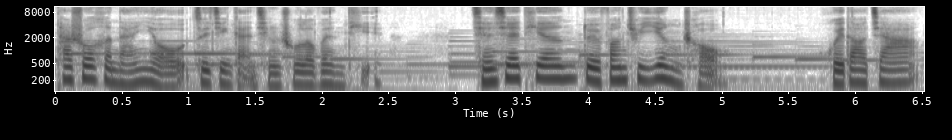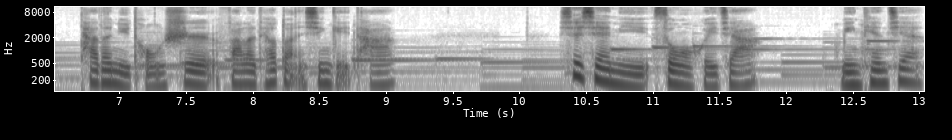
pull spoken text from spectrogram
她说和男友最近感情出了问题，前些天对方去应酬，回到家，她的女同事发了条短信给她：“谢谢你送我回家，明天见。”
